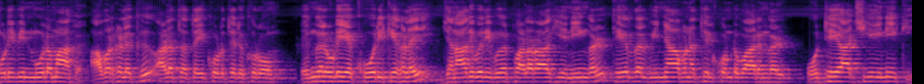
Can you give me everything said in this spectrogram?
முடிவின் மூலமாக அவர்களுக்கு அழுத்தத்தை கொடுத்திருக்கிறோம். எங்களுடைய கோரிக்கைகளை ஜனாதிபதி வேட்பாளராகிய நீங்கள் தேர்தல் விஞ்ஞாபனத்தில் கொண்டு வாருங்கள். ஒற்றையாட்சியை நீக்கி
